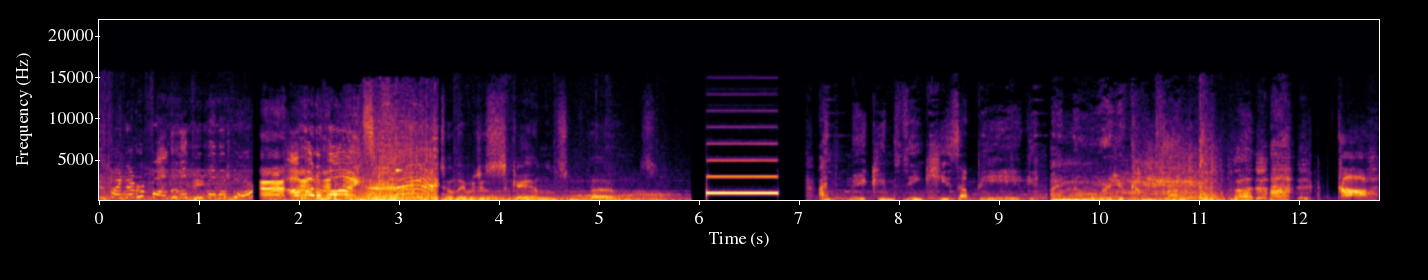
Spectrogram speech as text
I never fought little people before. Ah, I'm out of ah, ah. lines! Till they were just scales and bones. And make him think he's a pig. I know where you come from.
